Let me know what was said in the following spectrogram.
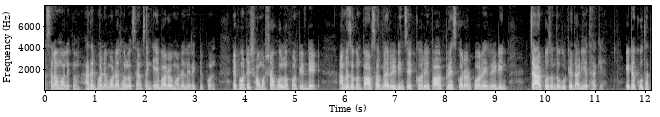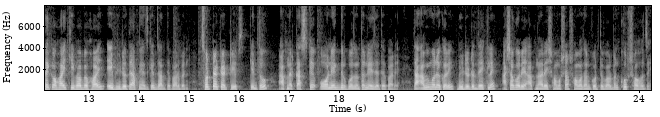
আসসালামু আলাইকুম। হাতের ফোনের মডেল হলো স্যামসাং এ বারো মডেলের একটি ফোন। এই ফোনটির সমস্যা হলো ফোনটির ডেট আমরা যখন পাওয়ার সাপ্লাই রিডিং চেক করি, পাওয়ার প্রেস করার পরে রিডিং চার পর্যন্ত উঠে দাঁড়িয়ে থাকে। এটা কোথা থেকে হয়, কীভাবে হয়, এই ভিডিওতে আপনি আজকে জানতে পারবেন। ছোট্ট একটা টিপস, কিন্তু আপনার কাজকে অনেক দূর পর্যন্ত নিয়ে যেতে পারে। তা আমি মনে করি ভিডিওটা দেখলে আশা করি আপনার এই সমস্যা সমাধান করতে পারবেন খুব সহজে।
